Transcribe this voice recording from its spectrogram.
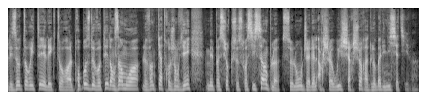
Les autorités électorales proposent de voter dans un mois, le 24 janvier, mais pas sûr que ce soit si simple, selon Jalel Archaoui oui, chercheur à Global Initiative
